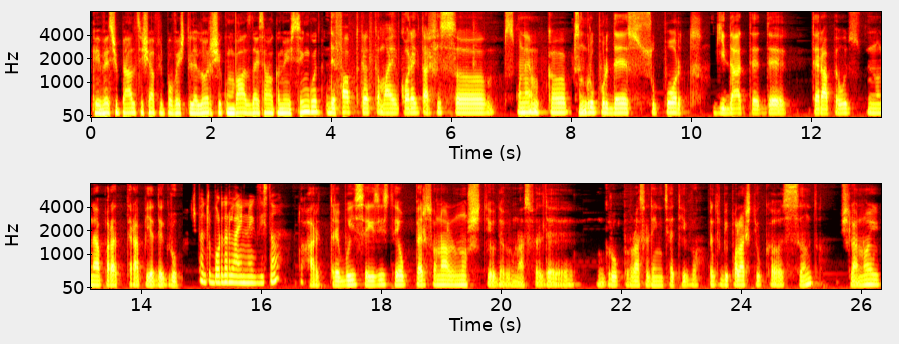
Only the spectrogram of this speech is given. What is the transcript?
că îi vezi și pe alții și afli poveștile lor și cumva îți dai dai seama că nu ești singur? De fapt, cred că mai corect ar fi să spunem că sunt grupuri de suport ghidate de terapeuți, nu neapărat terapie de grup. Și pentru borderline nu există? Ar trebui să existe. Eu personal nu știu de un astfel de grup, o astfel de inițiativă. Pentru bipolar știu că sunt și la noi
